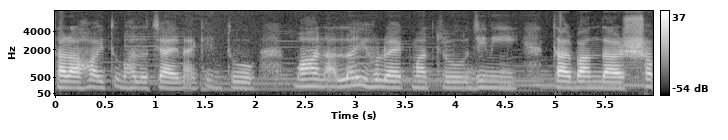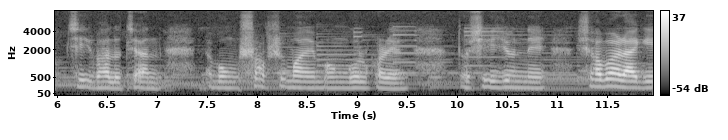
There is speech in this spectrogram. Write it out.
তারা হয়তো ভালো চায় না, কিন্তু মহান আল্লাহই হলো একমাত্র যিনি তার বান্দার সবচেয়ে ভালো চান এবং সব সময় মঙ্গল করেন। তো সেই জন্যে সবার আগে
